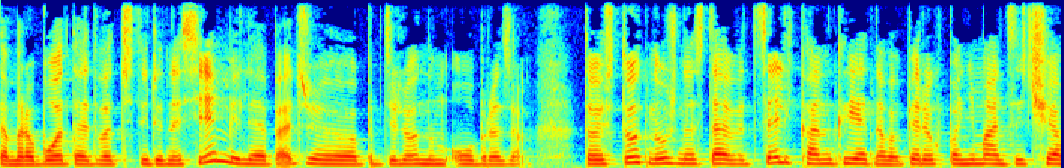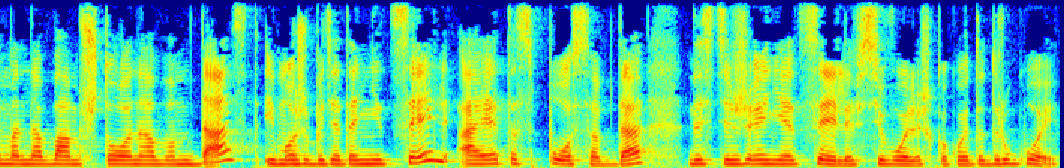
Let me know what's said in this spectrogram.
там работая 24 на 7 или, опять же, определенным образом. То есть тут нужно ставить цель конкретно, во-первых, понимать, зачем она вам, что она вам даст, и, может быть, это не цель, а это способ, да, достижения цели всего лишь какой-то другой.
